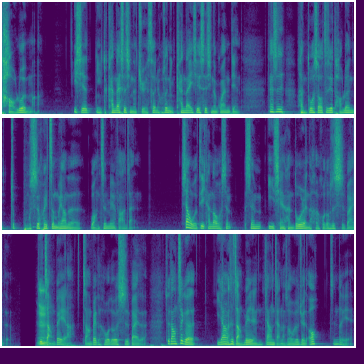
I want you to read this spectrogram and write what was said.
讨论嘛，一些你看待事情的角色，或者说你看待一些事情的观点。但是很多时候这些讨论就不是会这么样的往正面发展。像我自己看到我身身以前很多人的合伙都是失败的。就长辈啦，嗯、长辈的合伙都是失败的。所以当这个一样是长辈人这样讲的时候，我就觉得哦，真的耶。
